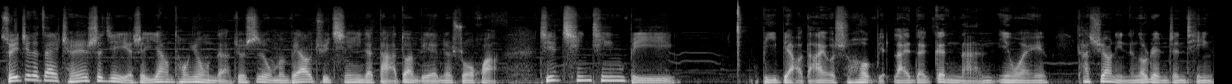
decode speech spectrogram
所以这个在成人世界也是一样通用的，就是我们不要去轻易的打断别人的说话。其实倾听比比表达有时候比来的更难，因为它需要你能够认真听，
